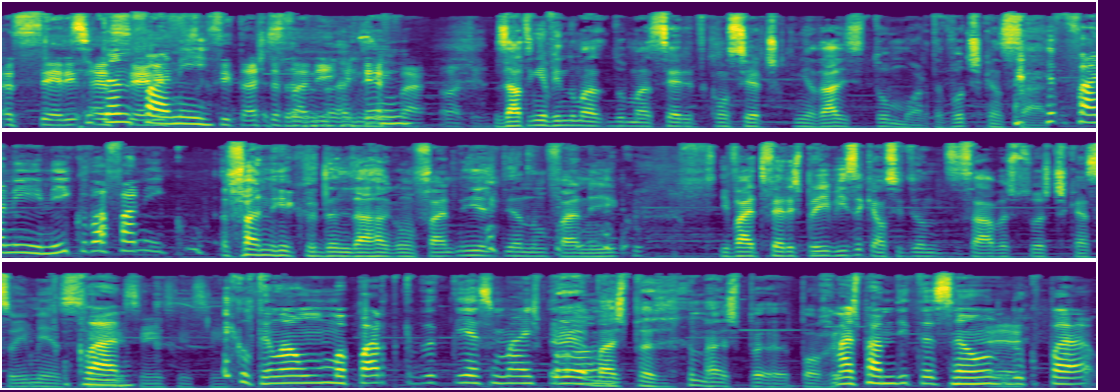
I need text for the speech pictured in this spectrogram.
a sério, a Citando sério, Fanny. Citaste a Fanny. Fanny. Epá, ótimo. Mas ela tinha vindo de uma, de uma série de concertos que tinha dado e disse: Estou morta, vou descansar. E Nico dá Fanico. Fanico, dá-lhe dá algum fan, e ele tendo um fanico. E vai de férias para Ibiza, que é um sítio onde, sabe, as pessoas descansam imenso. Claro. Sim, sim, sim. Aquilo tem lá uma parte que é assim mais para, É mais para, mais para, para, o mais para a meditação É. do que para.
